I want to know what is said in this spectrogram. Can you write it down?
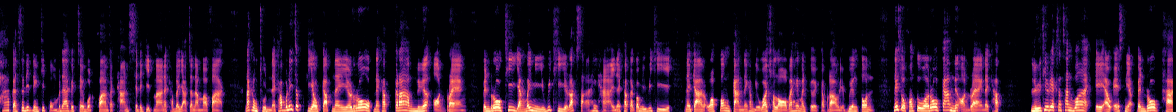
ภาพกันสักนิดหนึ่งที่ผมได้ไปเจอบทความจากฐานเศรษฐกิจมานะครับและอยากจะนำมาฝาก นักลงทุนนะครับ วันนี้จะเกี่ยวกับในโรคนะครับกล้ามเนื้ออ่อนแรง เป็นโรคที่ยังไม่มีวิธีรักษาให้หายนะครับ แต่ก็มีวิธีในการบอกว่าป้องกันนะครับ หรือว่าชะลอไม่ให้มันเกิดกับเราเนี่ยเบื้องต้น ในส่วนของตัวโรคกล้ามเนื้ออ่อนแรงนะครับหรือที่เรียกสั้นๆว่า ALS เนี่ยเป็นโรคทาง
